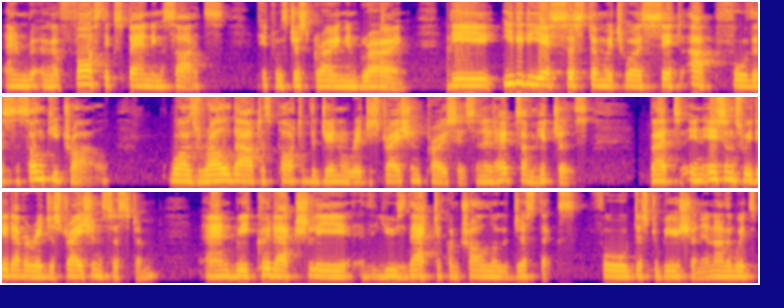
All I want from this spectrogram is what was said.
and uh, fast expanding sites, it was just growing and growing. The EVDS system, which was set up for the Sisonke trial, was rolled out as part of the general registration process, and it had some hitches. But in essence, we did have a registration system, and we could actually use that to control the logistics for distribution. In other words,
